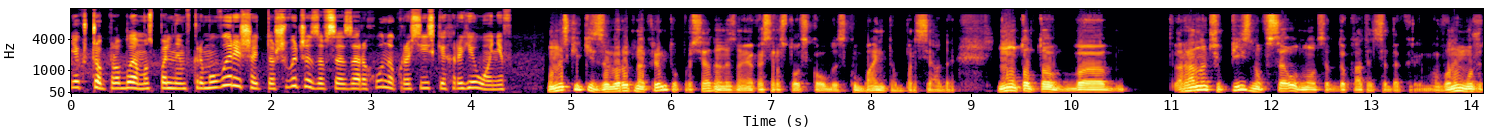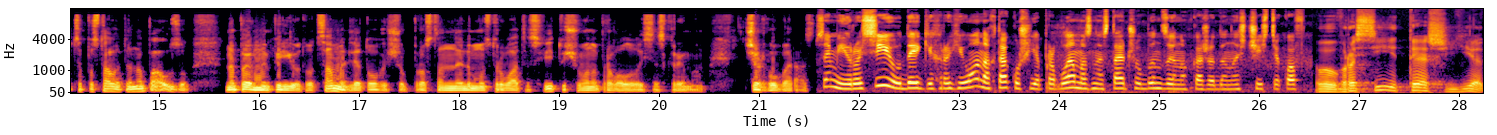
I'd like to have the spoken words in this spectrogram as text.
якщо проблему з пальним в Криму вирішать, то швидше за все за рахунок російських регіонів. Ну, наскільки заберуть на Крим, то просяде, не знаю, якась Ростовська область, Кубань там просяде. Ну, тобто, рано чи пізно все одно це докатиться до Криму. Вони можуть це поставити на паузу на певний період, от саме для того, щоб просто не демонструвати світу, що вони провалилися з Кримом черговий раз. В самій Росії у деяких регіонах також є проблема з нестачою бензину, каже Денис Чистяков. В Росії теж є,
